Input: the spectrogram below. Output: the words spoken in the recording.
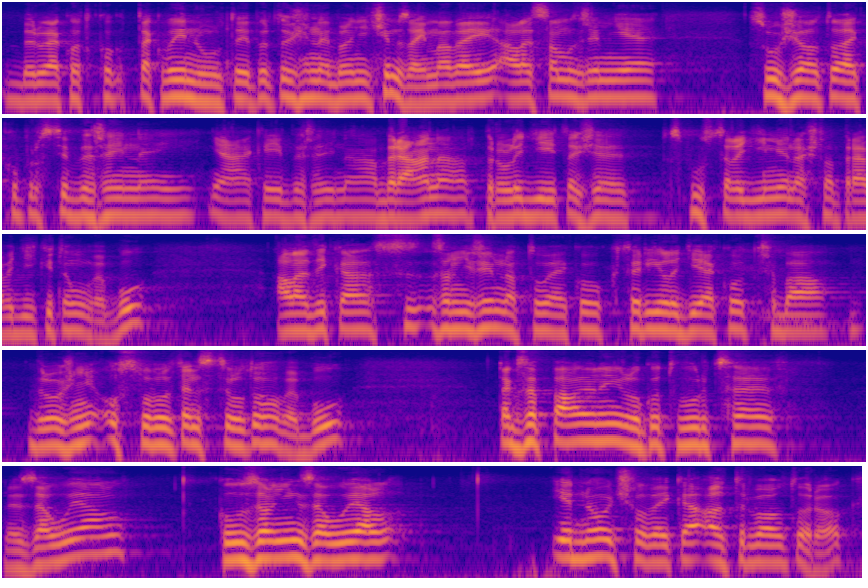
beru jako takový nultý, protože nebyl ničím zajímavý, ale samozřejmě sloužilo to jako prostě veřejný, nějaký veřejná brána pro lidi, takže spousta lidí mě našla právě díky tomu webu ale teďka zaměřím na to, jako který lidi jako třeba vyloženě oslovil ten styl toho webu, tak zapálený logotvůrce nezaujal, kouzelník zaujal jednoho člověka, ale trvalo to rok.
